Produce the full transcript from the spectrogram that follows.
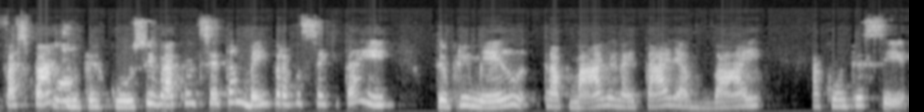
faz parte do percurso e vai acontecer também para você que está aí. O teu primeiro trabalho na Itália vai acontecer.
